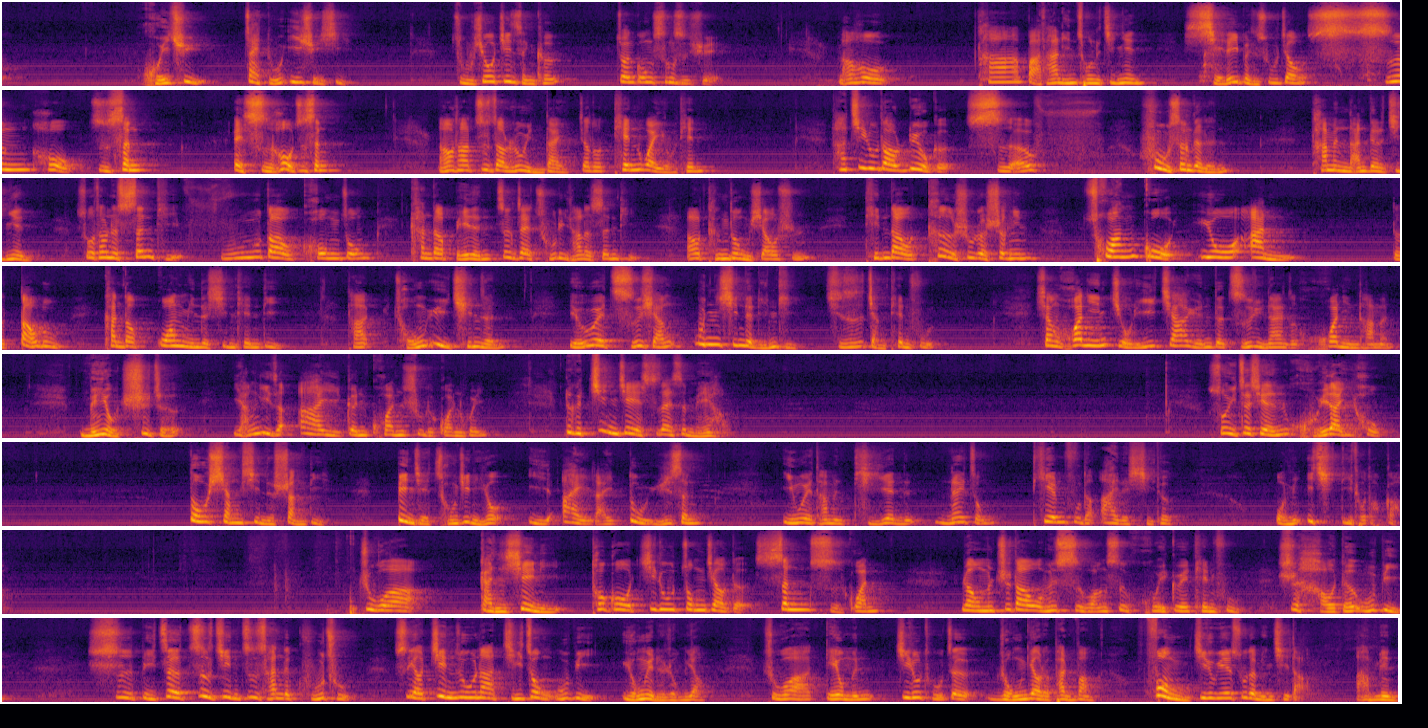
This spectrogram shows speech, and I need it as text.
回去再读医学系，主修精神科，专攻生死学，然后他把他临床的经验。写了一本书，叫《身后之声》，哎，死后之声。然后他制造录影带，叫做《天外有天》。他记录到六个死而复生的人，他们难得的经验，说他们的身体浮到空中，看到别人正在处理他的身体，然后疼痛消失，听到特殊的声音，穿过幽暗。的道路，看到光明的新天地，他重遇亲人，有一位慈祥温馨的灵体，其实是讲天赋，像欢迎九黎家园的子女那样子欢迎他们，没有斥责，洋溢着爱跟宽恕的光辉，那个境界实在是美好。所以这些人回来以后。都相信了上帝，并且从今以后以爱来度余生，因为他们体验的那种天赋的爱的喜乐。我们一起低头祷告：主啊，感谢你透过基督宗教的生死观，让我们知道我们死亡是回归天赋，是好得无比，是比这自尽自残的苦楚。是要进入那极重无比、永远的荣耀。主啊，给我们基督徒这荣耀的盼望，奉基督耶稣的名祈祷，阿门。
